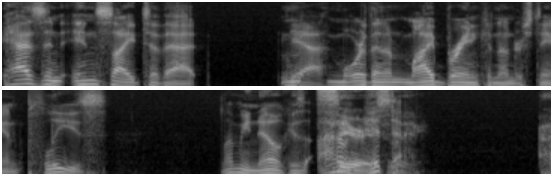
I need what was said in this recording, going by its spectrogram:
has an insight to that, m- Yeah. more than my brain can understand, please let me know because I don't Seriously. get that.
